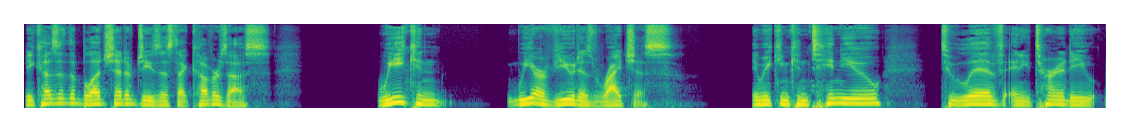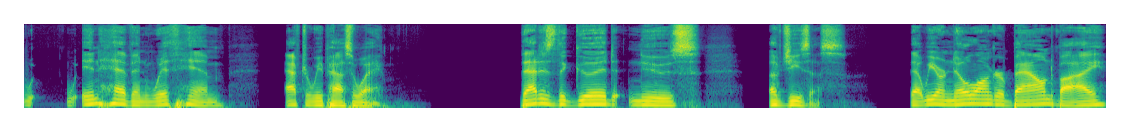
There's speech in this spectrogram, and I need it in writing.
because of the bloodshed of Jesus that covers us, we can we are viewed as righteous and we can continue to live in eternity in heaven with him after we pass away. That is the good news of Jesus. That we are no longer bound by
